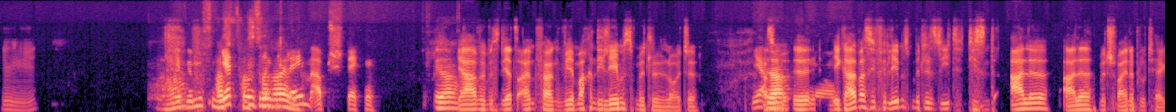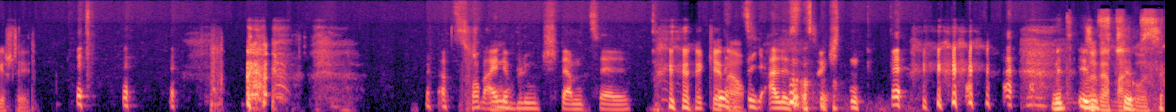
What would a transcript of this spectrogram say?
Mhm. Ja, Ja, wir müssen Passt- jetzt passt unseren rein. Claim abstecken. Ja. Ja, wir müssen jetzt anfangen. Wir machen die Lebensmittel, Leute. Ja, Also Ja. äh, genau. egal, was ihr für Lebensmittel seht, die sind alle, alle mit Schweineblut hergestellt. Aus Schweineblutstammzellen. genau. Lässt sich alles züchten. Mit Impfchips.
